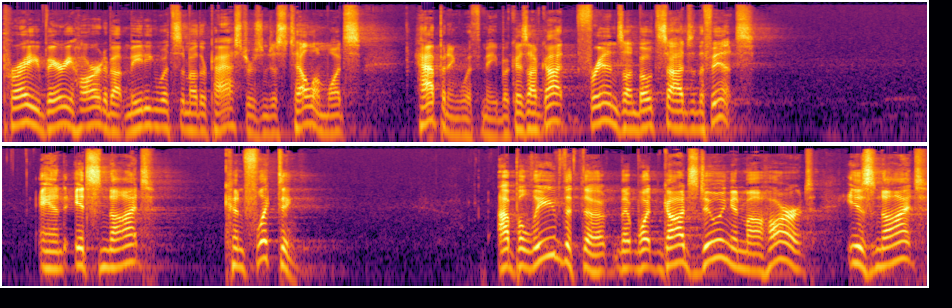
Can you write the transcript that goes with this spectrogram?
pray very hard about meeting with some other pastors and just tell them what's happening with me because I've got friends on both sides of the fence. And it's not conflicting. I believe that, the, that what God's doing in my heart is not,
